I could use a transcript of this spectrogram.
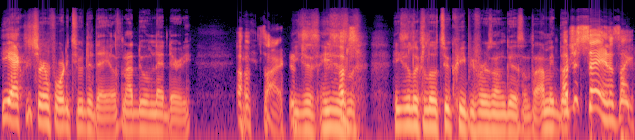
he actually turned 42 today. Let's not do him that dirty. oh, sorry. He just he I'm just he just looks a little too creepy for his own good sometimes. I mean, the, I'm just saying, it's like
